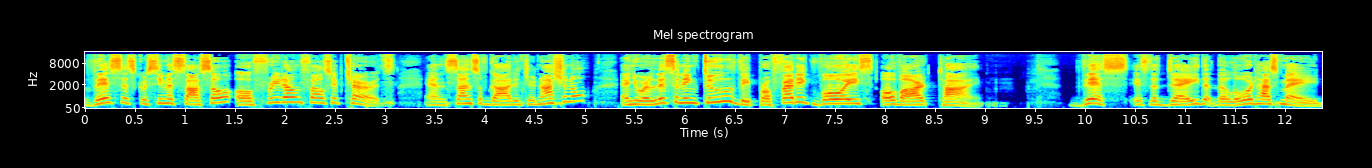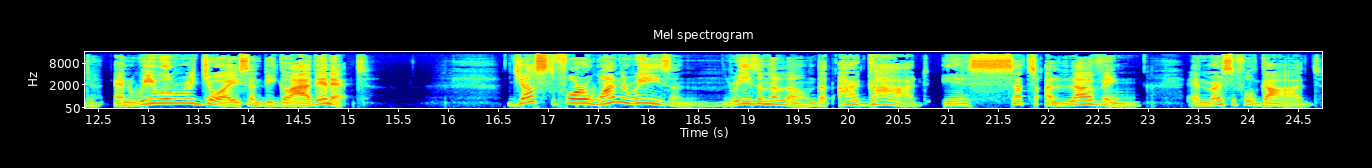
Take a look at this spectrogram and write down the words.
This is Christina Sasso of Freedom Fellowship Church and Sons of God International, and you are listening to the prophetic voice of our time. This is the day that the Lord has made, and we will rejoice and be glad in it. Just for one reason, reason alone, that our God is such a loving and merciful God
